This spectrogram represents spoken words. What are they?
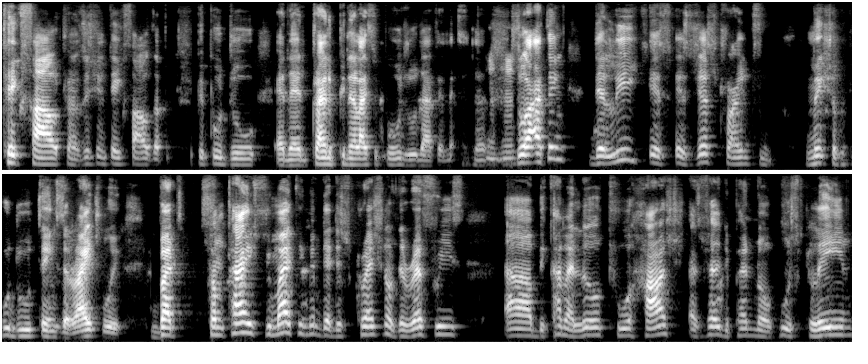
take foul transition take fouls that people do and then trying to penalize people who do that and, and Mhm. so I think the league is is just trying to make sure people do things the right way. But sometimes you might think the discretion of the referees uh, become a little too harsh, especially depending on who's playing.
